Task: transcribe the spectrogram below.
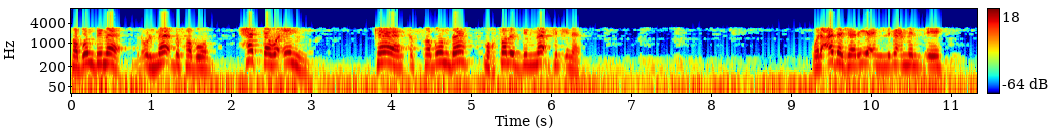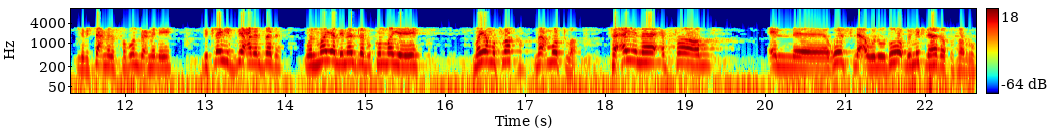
صابون بماء بنقول ماء بصابون. حتى وإن كان الصابون ده مختلط بالماء في الإناء. والعادة جارية إن اللي بيعمل إيه؟ اللي بيستعمل الصابون بيعمل إيه؟ بتليف بيه على البدن. والمية اللي نازلة بتكون مية إيه؟ مية مطلقة. ماء مطلق. فأين إبصال الغسل أو الوضوء بمثل هذا التصرف؟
